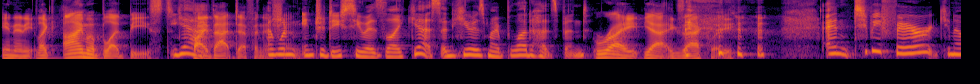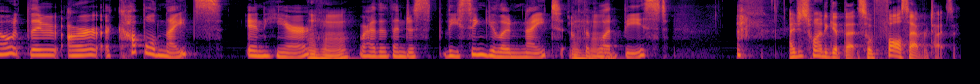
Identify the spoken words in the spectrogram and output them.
in any like I'm a blood beast Yeah. by that definition. I wouldn't introduce you as like, yes, and here's my blood husband. Right. Yeah, exactly. And to be fair, you know, there are a couple nights in here mm-hmm. rather than just the singular night of the mm-hmm. blood beast. I just wanted to get that. So false advertising.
